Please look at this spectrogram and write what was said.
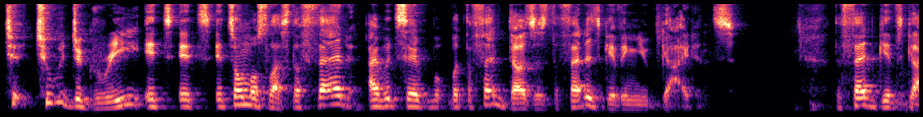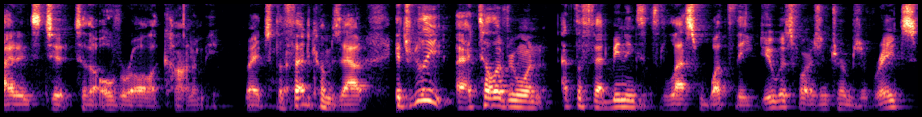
To, to a degree, it's it's it's almost less. The Fed, I would say, what the Fed does is the Fed is giving you guidance. The Fed gives guidance to, to the overall economy, right? So the Fed comes out. It's really, I tell everyone at the Fed meetings, it's less what they do as far as in terms of rates.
